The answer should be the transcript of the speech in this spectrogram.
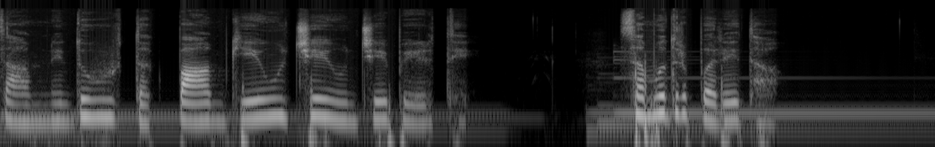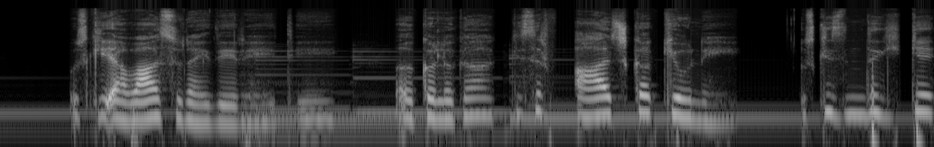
सामने दूर तक पाम के ऊँचे ऊँचे पेड़ थे। समुद्र परे था। उसकी आवाज़ सुनाई दे रही थी। अ को लगा कि सिर्फ़ आज का क्यों नहीं, उसकी ज़िंदगी के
